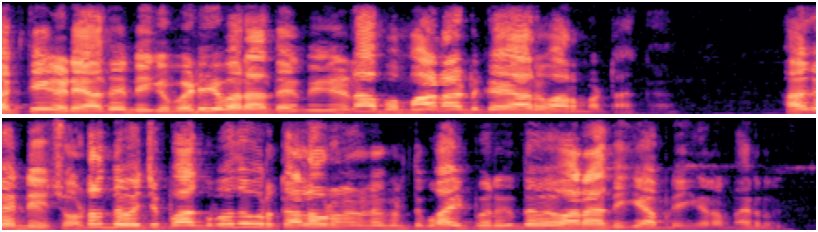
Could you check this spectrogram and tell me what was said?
சக்தி கிடையாது. நீங்கள் வெளியே வராதீங்கன்னா அப்போ மாநாட்டுக்கு யாரும் வர மாட்டாங்க ஆக நீ சொல்கிறத வச்சு பார்க்கும்போது ஒரு கலவரம் நடக்கிறதுக்கு வாய்ப்பு இருக்குது வராதீங்க அப்படிங்கிற மாதிரி இருக்கு.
